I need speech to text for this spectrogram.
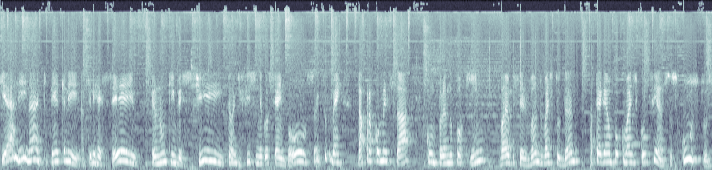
que é ali, né? Que tem aquele, aquele receio, eu nunca investi, então é difícil negociar em bolsa e tudo bem. Dá para começar comprando um pouquinho, vai observando, vai estudando até ganhar um pouco mais de confiança. Os custos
